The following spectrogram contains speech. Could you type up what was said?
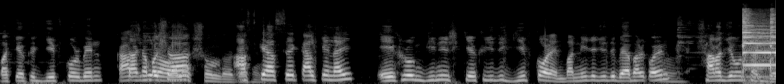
বা কেউ কেউ গিফট করবেন। টাকা পয়সা আজকে আছে কালকে নাই। এরকম জিনিস কেউ কেউ যদি গিফট করেন বা নিজে যদি ব্যবহার করেন সারা জীবন থাকবে।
